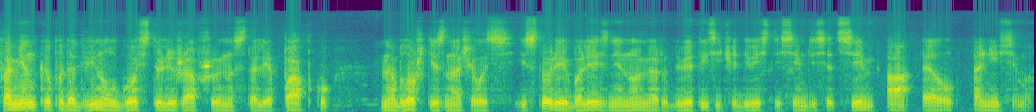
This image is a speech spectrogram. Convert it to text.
Фоменко пододвинул гостю лежавшую на столе папку, на обложке значилась «История болезни номер 2277 А.Л. Анисимов».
